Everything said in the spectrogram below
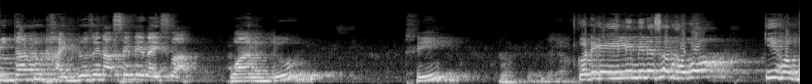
বিটাটোত হাইড্ৰজেন আছে নে নাই চোৱা। ওৱান টু থ্ৰী গতিকে ইলিমিনেশ্যন হ'ব। কি হ'ব?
